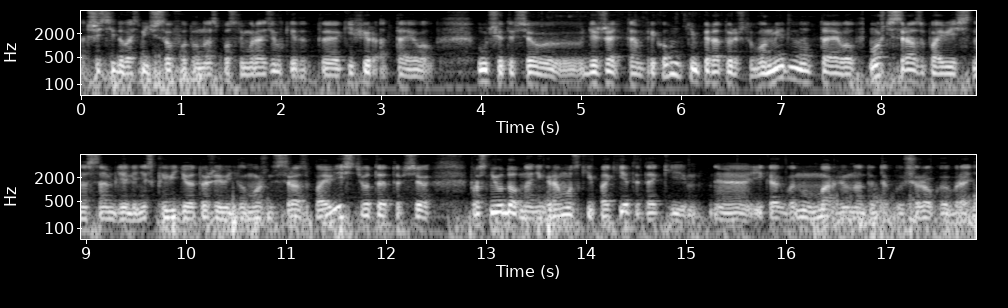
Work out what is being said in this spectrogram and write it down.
от 6 до 8 часов вот у нас после морозилки этот э, кефир оттаивал. Лучше это все держать там при комнатной температуре, чтобы он медленно оттаивал. Можете сразу повесить, на самом деле. Несколько видео тоже видел. Можно сразу повесить вот это все. Просто неудобно, они громоздкие пакеты такие. Э, и как бы, ну, марлю надо такую широкую брать,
